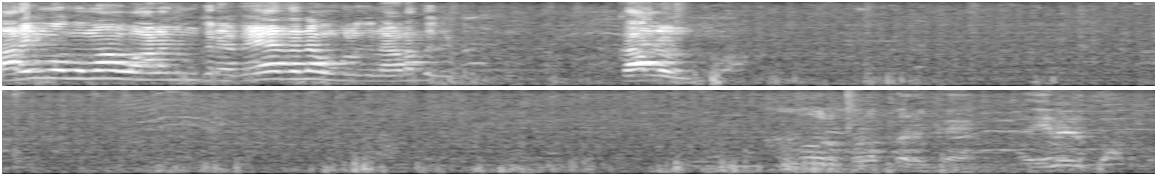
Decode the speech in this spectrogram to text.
மறைமுகமாக வாழணுங்கிற வேதனை உங்களுக்கு நடந்துக்கிட்டு இருக்கு. காரணம் ஒரு குழப்பம் இருக்கு. அது என்னன்னு பார்ப்போம்.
